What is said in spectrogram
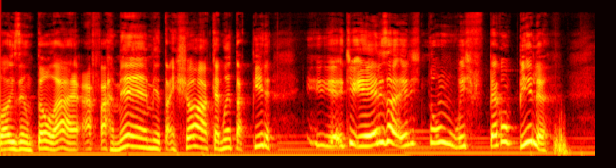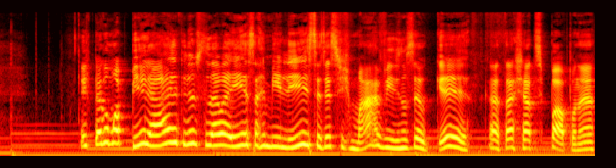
o isentão lá, a Farmeme tá em choque, aguenta pilha. E, e, eles, eles, não, eles pegam pilha. Eles pegam uma pilha, ai, precisava aí essas milícias, esses maves, não sei o que. Cara, tá chato esse papo, né?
